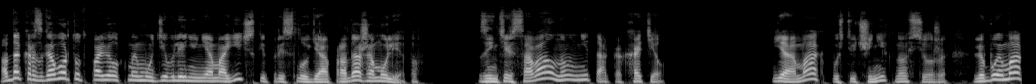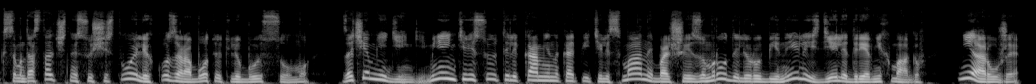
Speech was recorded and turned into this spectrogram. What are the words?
Однако разговор тут повел, к моему удивлению, не о магической прислуге, а о продаже амулетов. Заинтересовал, но не так, как хотел. Я маг, пусть ученик, но все же. Любой маг – самодостаточное существо и легко заработает любую сумму. Зачем мне деньги? Меня интересуют или камни-накопители с маной, большие изумруды или рубины, или изделия древних магов. Не оружие.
